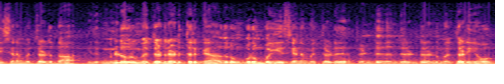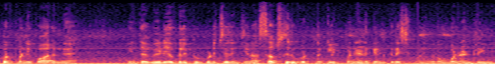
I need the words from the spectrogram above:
ஈஸியான மெத்தடு தான். இதுக்கு முன்னாடி ஒரு மெத்தட் எடுத்திருக்கேன். அது ரொம்ப ரொம்ப ஈஸியான மெத்தடு ரெண்டு இந்த ரெண்டு ரெண்டு மெத்தடையும் ஒர்க் அவுட் பண்ணி பாருங்கள் இந்த வீடியோ கிளிப்பு பிடிச்சிருந்துச்சின்னா சப்ஸ்கிரைப் பட்டனை கிளிக் பண்ணி எனக்கு என்கரேஜ் பண்ணுங்கள் ரொம்ப நன்றிங்க.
